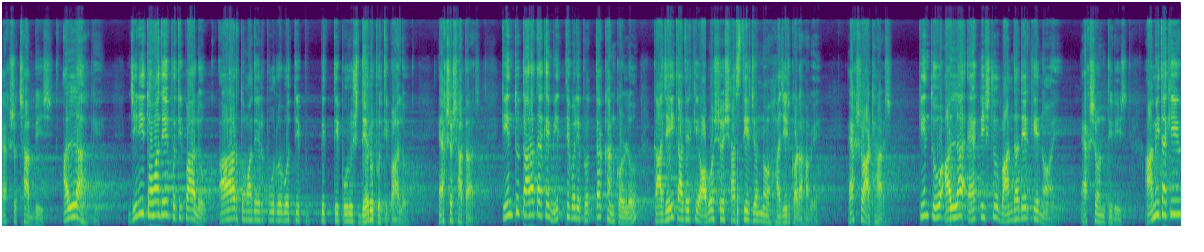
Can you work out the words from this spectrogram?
একশো ছাব্বিশ, আল্লাহকে, যিনি তোমাদের প্রতিপালক আর তোমাদের পূর্ববর্তী পিতৃপুরুষদেরও প্রতিপালক। একশো সাতাশ কিন্তু তারা তাকে মিথ্যে বলে প্রত্যাখ্যান করল, কাজেই তাদেরকে অবশ্যই শাস্তির জন্য হাজির করা হবে। একশো আঠাশ। কিন্তু আল্লাহ একনিষ্ঠ বান্দাদেরকে নয়। একশো উনতিরিশ। আমি তাকে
